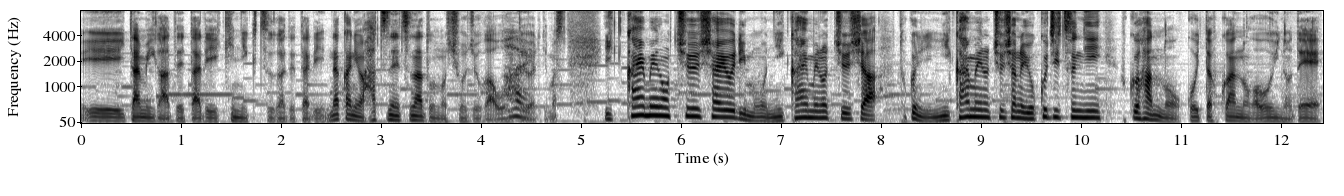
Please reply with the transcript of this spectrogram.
痛みが出たり筋肉痛が出たり中には発熱などの症状が多いと言われています、はい、1回目の注射よりも2回目の注射特に2回目の注射の翌日に副反応こういった副反応が多いので、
